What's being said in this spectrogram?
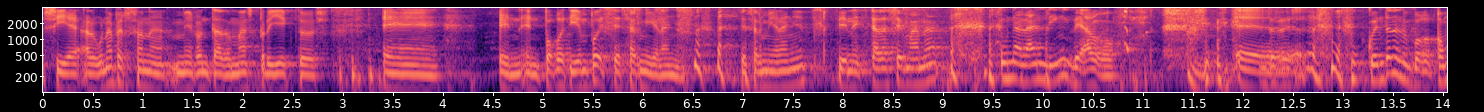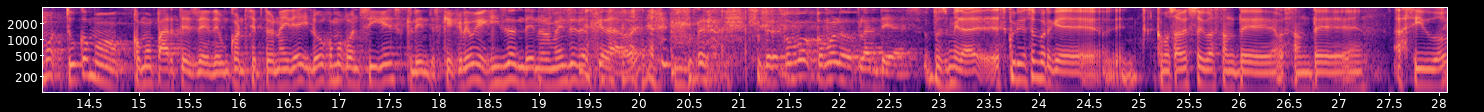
si alguna persona me ha contado más proyectos eh, en, en poco tiempo es César Miguel Áñez. César Miguel Áñez tiene cada semana una landing de algo. Eh, Entonces, cuéntanos un poco, ¿cómo, ¿tú cómo, cómo partes de, de un concepto, una idea y luego cómo consigues clientes? Que creo que aquí es donde normalmente te has quedado, ¿eh? Pero, pero ¿cómo, ¿cómo lo planteas? Pues mira, es curioso porque, como sabes, soy bastante, bastante asiduo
